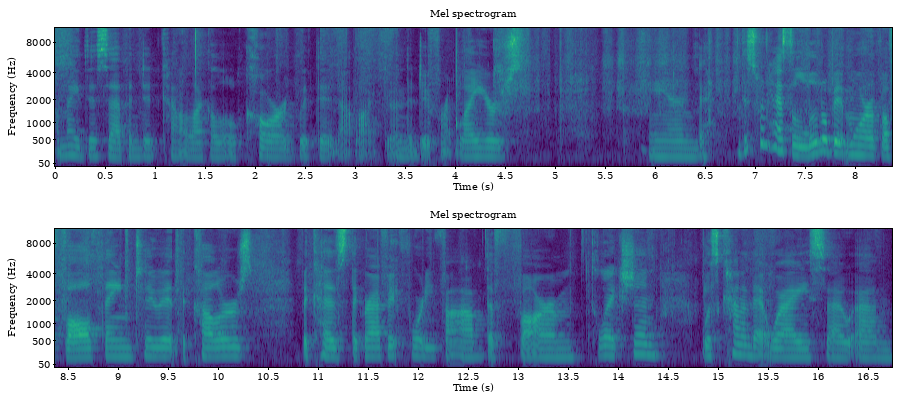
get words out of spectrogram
I made this up and did kind of like a little card with it. I like doing the different layers. And this one has a little bit more of a fall theme to it, the colors, because the Graphic 45, the farm collection, was kind of that way. So um,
